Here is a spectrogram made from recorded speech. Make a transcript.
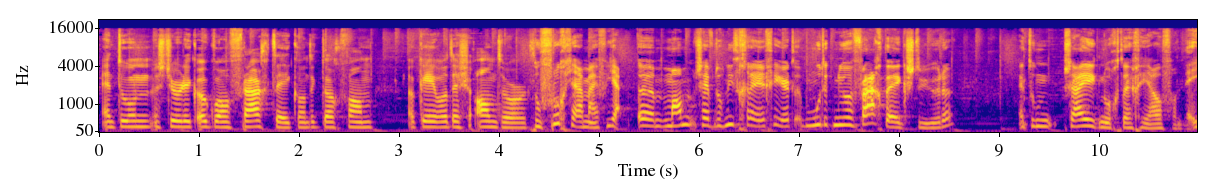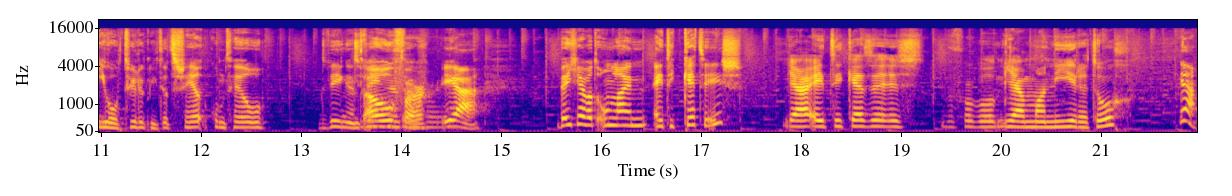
En toen stuurde ik ook wel een vraagteken, want ik dacht van... Oké, wat is je antwoord? Toen vroeg je aan mij van ja, uh, mam, ze heeft nog niet gereageerd. Moet ik nu een vraagteken sturen? En toen zei ik nog tegen jou van... nee joh, natuurlijk niet. Dat is heel, komt heel dwingend, Dwingend over. over, ja. Weet jij wat online etiketten is? Ja, etiketten is bijvoorbeeld ja, manieren, toch? Ja,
